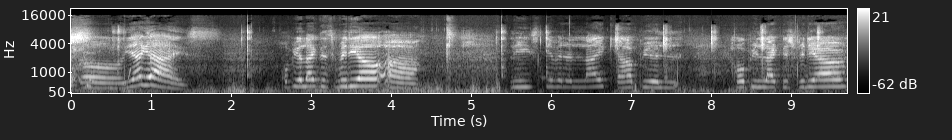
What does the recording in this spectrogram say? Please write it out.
So, yeah, guys. Hope you like this video. Uh, please give it a like. Hope you, hope you like this video.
